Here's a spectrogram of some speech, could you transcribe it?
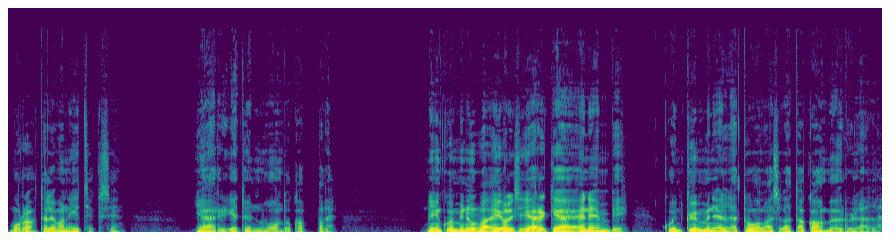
murahtelevan itsekseen. Järjetön luontokappale. Niin kuin minulla ei olisi järkeä enempi kuin kymmenellä tuollaisella takamöyrylällä.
